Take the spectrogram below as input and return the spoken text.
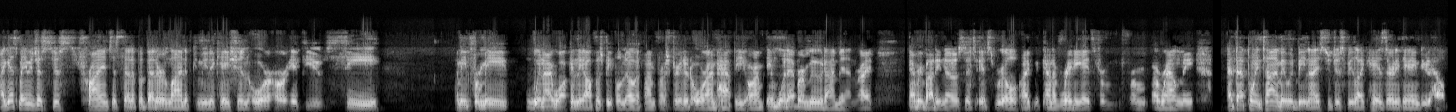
I guess maybe just just trying to set up a better line of communication or or if you see i mean for me when i walk in the office people know if i'm frustrated or i'm happy or i'm in whatever mood i'm in right everybody knows it's it's real. I, it kind of radiates from from around me. At that point in time, it would be nice to just be like, "Hey, is there anything I can do to help?"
